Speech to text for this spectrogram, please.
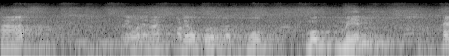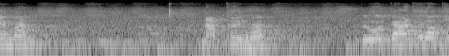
ฮาร์ดเรียกว่าอะไรนะเขาเรียกว่าเพิ่มแบบมุกมุกเมนให้มัน หนักขึ้นครับโดยการที่เราแท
